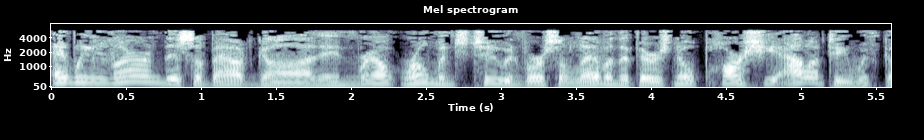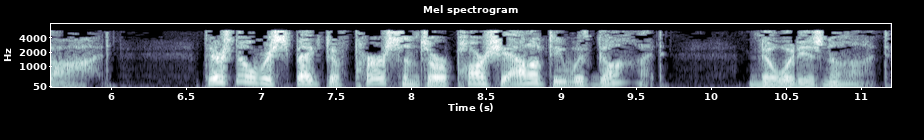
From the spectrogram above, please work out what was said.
And we learn this about God in Romans 2 and verse 11 that there is no partiality with God. There's no respect of persons or partiality with God. No, it is not.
